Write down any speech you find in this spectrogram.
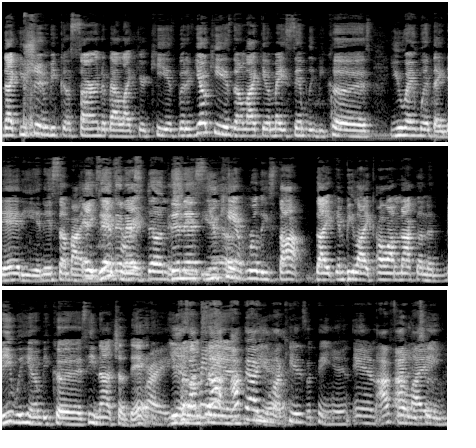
like you shouldn't be concerned about like your kids, but if your kids don't like your mate simply because you ain't with their daddy and it's somebody Exactly, different, that's dumb then that's you can't really stop like and be like, oh, I'm not gonna be with him because he not your dad. Right. You Yeah. know I what mean, I'm saying? I, I value Yeah. my kids' opinion, and I I feel do like too.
